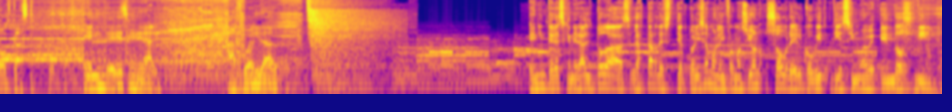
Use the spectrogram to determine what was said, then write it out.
Podcast. En interés general. Actualidad. En Interés General, todas las tardes te actualizamos la información sobre el COVID-19 en dos minutos.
